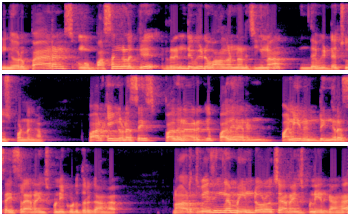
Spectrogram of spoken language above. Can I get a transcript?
நீங்கள் ஒரு பேரண்ட்ஸ் உங்கள் பசங்களுக்கு ரெண்டு வீடு வாங்கணும்னு நினச்சிங்கன்னா இந்த வீட்டை சூஸ் பண்ணுங்கள் பார்க்கிங்கோட சைஸ் பதினாறுக்கு பதினெண்டு பனிரெண்டுங்கிற சைஸில் அரேஞ்ச் பண்ணி கொடுத்துருக்காங்க. நார்த் ஃபேஸிங்கில் மெயின் டோர் வச்சு அரேஞ்ச் பண்ணியிருக்காங்க.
